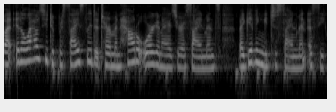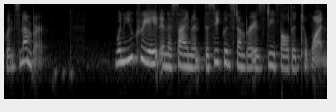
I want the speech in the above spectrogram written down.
but it allows you to precisely determine how to organize your assignments by giving each assignment a sequence number. When you create an assignment, the sequence number is defaulted to 1,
